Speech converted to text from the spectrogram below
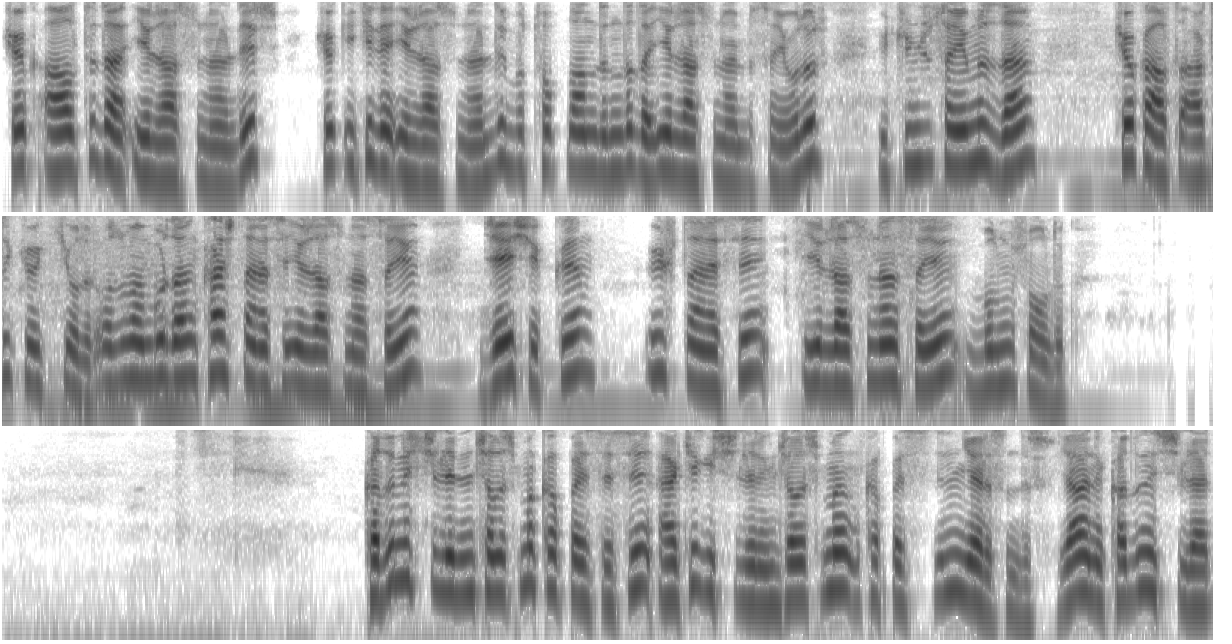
Kök 6 da irrasyoneldir. Kök 2 de irrasyoneldir. Bu toplandığında da irrasyonel bir sayı olur. Üçüncü sayımız da kök 6 artı kök 2 olur. O zaman buradan kaç tanesi irrasyonel sayı? C şıkkı 3 tanesi irrasyonel sayı bulmuş olduk. Kadın işçilerin çalışma kapasitesi erkek işçilerin çalışma kapasitesinin yarısıdır. Yani kadın işçiler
